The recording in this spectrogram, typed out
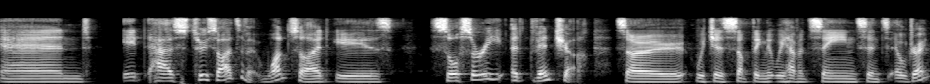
and it has two sides of it. One side is sorcery adventure, so which is something that we haven't seen since Eldraine.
